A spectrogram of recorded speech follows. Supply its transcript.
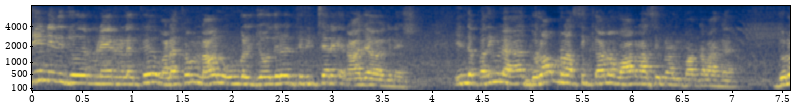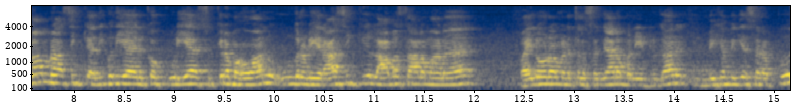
ஸ்ரீநிதி ஜோதிடம் நேயர்களுக்கு வணக்கம். நான் உங்கள் ஜோதிடர் திருச்சரை ராஜா விக்னேஷ் இந்த பதிவில் துலாம் ராசிக்கான வார ராசி பலன் பார்க்கலாங்க. துலாம் ராசிக்கு அதிபதியாக இருக்கக்கூடிய சுக்கிர பகவான் உங்களுடைய ராசிக்கு லாபஸ்தானமான பதினோராம் இடத்துல சஞ்சாரம் பண்ணிட்டு இருக்கார் மிக மிக சிறப்பு.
